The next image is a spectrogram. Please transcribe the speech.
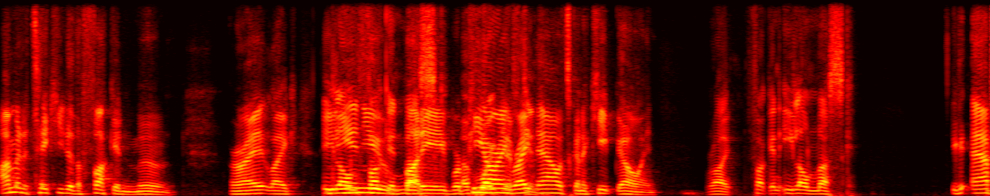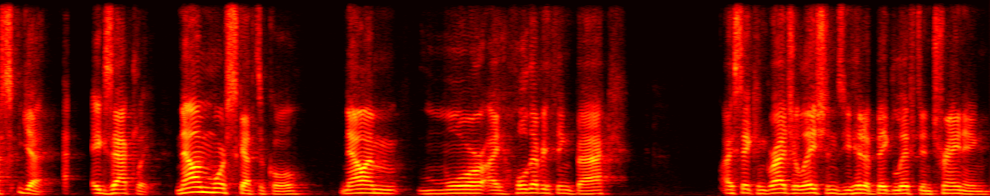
I'm gonna take you to the fucking moon. All right, like Elon me and you, buddy. Musk we're PRing right now. It's gonna keep going. Right, fucking Elon Musk. Abs- yeah, exactly. Now I'm more skeptical. Now I'm more. I hold everything back. I say congratulations. You hit a big lift in training.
